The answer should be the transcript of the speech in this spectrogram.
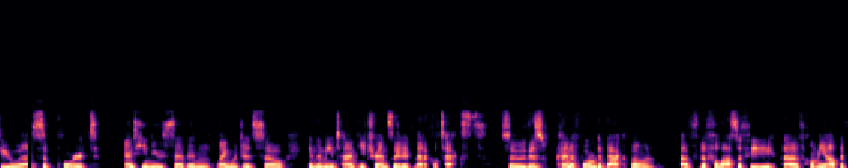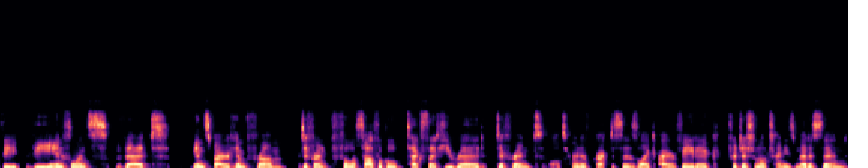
to uh, support. And he knew seven languages. So in the meantime, he translated medical texts. So this kind of formed a backbone of the philosophy of homeopathy. The influence that inspired him from different philosophical texts that he read, different alternative practices like Ayurvedic, traditional Chinese medicine,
